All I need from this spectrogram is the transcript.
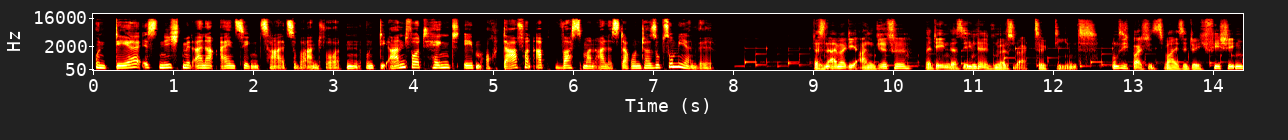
Und der ist nicht mit einer einzigen Zahl zu beantworten. Und die Antwort hängt eben auch davon ab, was man alles darunter subsumieren will. Das sind einmal die Angriffe, bei denen das Internet nur als Werkzeug dient, um sich beispielsweise durch Phishing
